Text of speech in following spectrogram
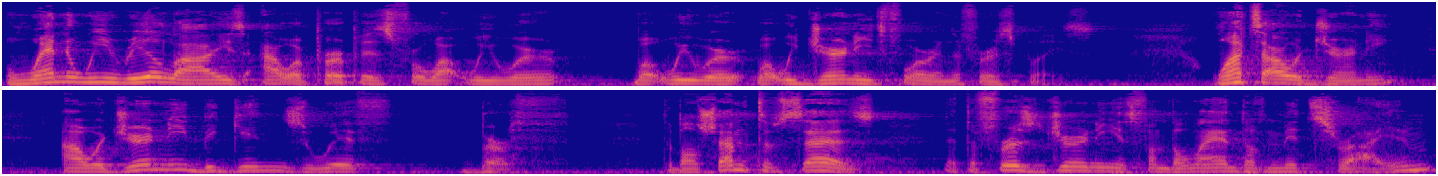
When we realize our purpose for what we were, what we were, what we journeyed for in the first place. What's our journey? Our journey begins with birth. The Baal Shem Tov says that the first journey is from the land of Mitzrayim.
